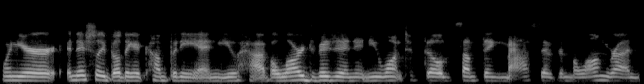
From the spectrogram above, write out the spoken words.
When you're initially building a company and you have a large vision and you want to build something massive in the long run,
